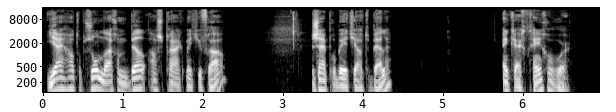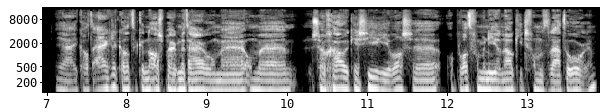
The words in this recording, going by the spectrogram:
jij had op zondag een belafspraak met je vrouw. Zij probeert jou te bellen en krijgt geen gehoor. Ja, ik had eigenlijk had ik een afspraak met haar om, uh, om uh, zo gauw ik in Syrië was... Uh, op wat voor manier dan ook iets van me te laten horen.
